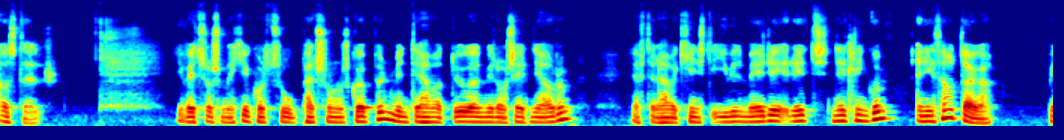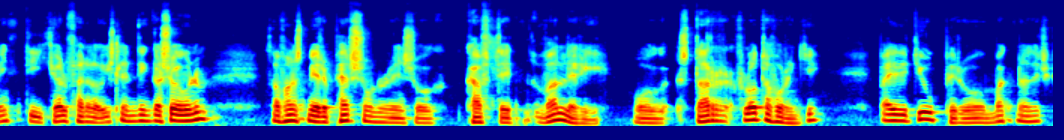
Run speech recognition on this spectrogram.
aðstæður. Ég veit svo sem ekki hvort svo persónusköpun myndi hafa dugað mér á setni árum eftir að hafa kynst ívið meiri reitsnillingum en í þá daga, beint í kjölfærað á Íslendingasögunum, þá fannst mér personur eins og kafteinn Valeri og starr flótafóringi bæði djúpir og magnaðir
